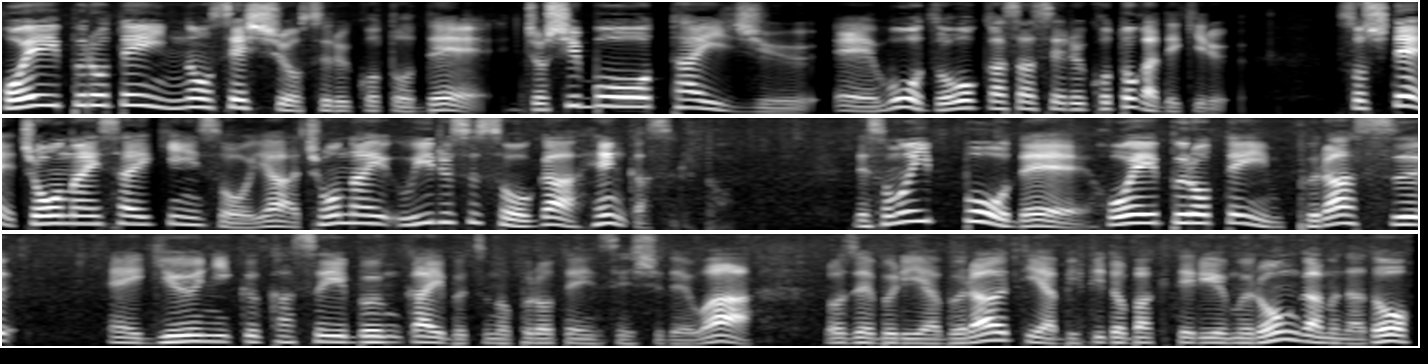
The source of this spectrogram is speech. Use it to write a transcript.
ホエイプロテインの摂取をすることで女子肪体重、えーを増加させることができる。そして腸内細菌層や腸内ウイルス層が変化すると。でその一方でホエイプロテインプラス、えー牛肉加水分解物のプロテイン摂取ではロゼブリアブラウティアビフィドバクテリウムロンガムなど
